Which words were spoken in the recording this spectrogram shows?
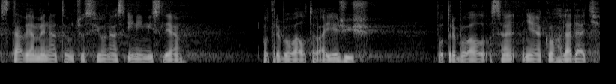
staviame na tom, čo si o nás iní myslia. Potreboval to aj Ježiš, potreboval sa nejako hľadať.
